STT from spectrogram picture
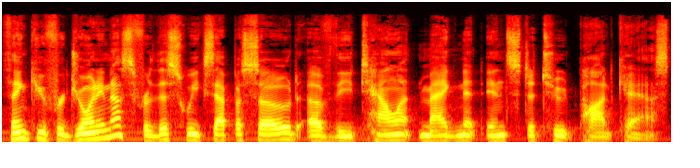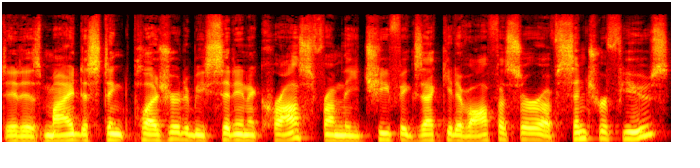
Thank you for joining us for this week's episode of the Talent Magnet Institute podcast. It is my distinct pleasure to be sitting across from the Chief Executive Officer of Cintrifuse,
